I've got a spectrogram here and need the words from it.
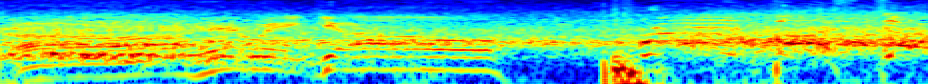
Oh, here we go. Brainbuster!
